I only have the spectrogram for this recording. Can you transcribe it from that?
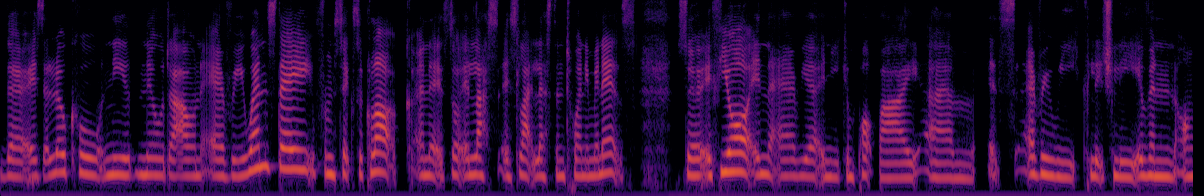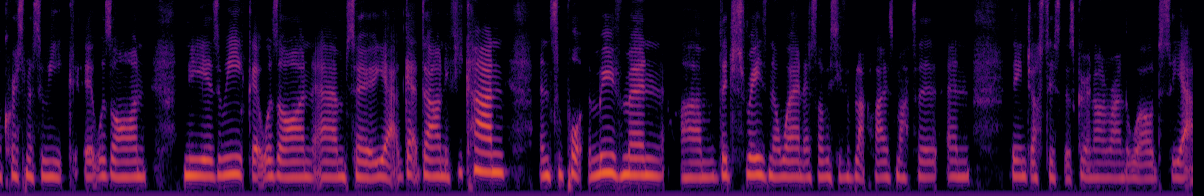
there is a local kneel, kneel down every Wednesday from six o'clock, and it's so it lasts. It's like less than twenty minutes. So if you're in the area and you can pop by, um, it's every week, literally. Even on Christmas week, it was on. New Year's week, it was on. Um, so yeah, get down if you can and support the movement. Um, they're just raising awareness, obviously, for Black Lives Matter and the injustice that's going on around the world. So yeah,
